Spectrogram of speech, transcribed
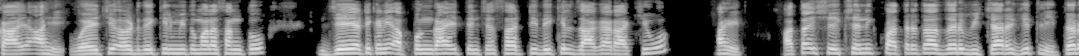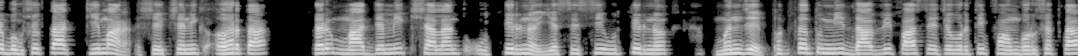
काय आहे? वयाची अट देखील मी तुम्हाला सांगतो. जे या ठिकाणी अपंग आहेत त्यांच्यासाठी देखील जागा राखीव आहेत. आता शैक्षणिक पात्रता जर विचार घेतली तर बघू शकता किमान शैक्षणिक अर्हता तर माध्यमिक शालांत उत्तीर्ण एस एस सी उत्तीर्ण म्हणजे फक्त तुम्ही दहावी पास याच्यावरती फॉर्म भरू शकता.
